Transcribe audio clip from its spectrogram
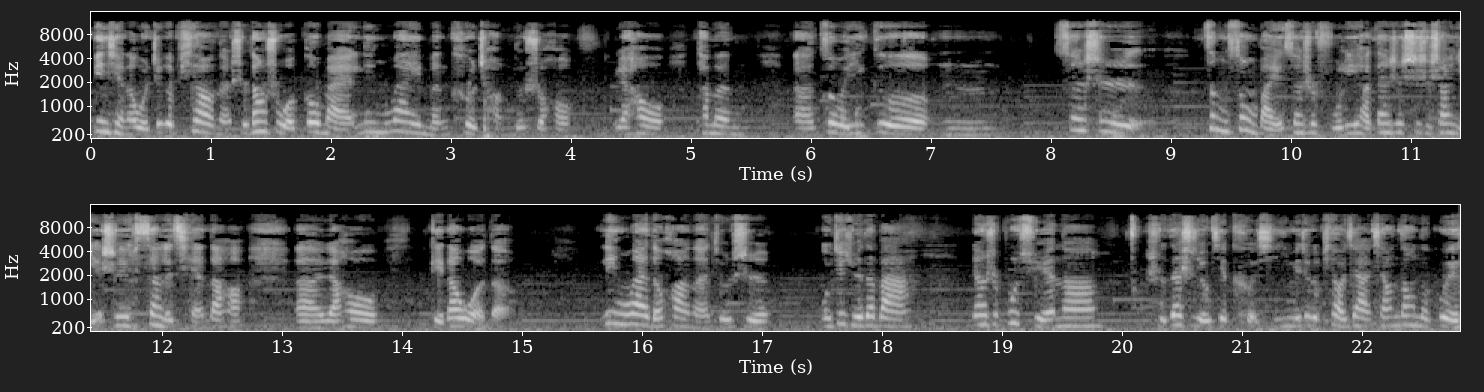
并且呢，我这个票呢是当时我购买另外一门课程的时候，然后他们呃作为一个嗯算是赠送吧，也算是福利哈，但是事实上也是 算了钱的哈，呃，然后给到我的。另外的话呢，就是我就觉得吧，要是不学呢。实在是有些可惜，因为这个票价相当的贵。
